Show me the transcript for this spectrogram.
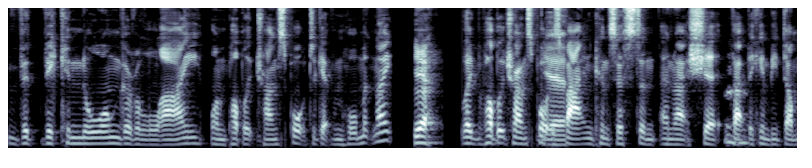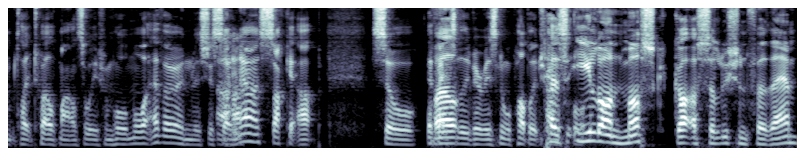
the, they can no longer rely on public transport to get them home at night. Yeah. Like the public transport is Yeah. that inconsistent and that shit that Mhm. they can be dumped like twelve miles away from home or whatever, and it's just like, Uh-huh. no, suck it up. So Well, there is no public transport. Has. Elon Musk got a solution for them?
